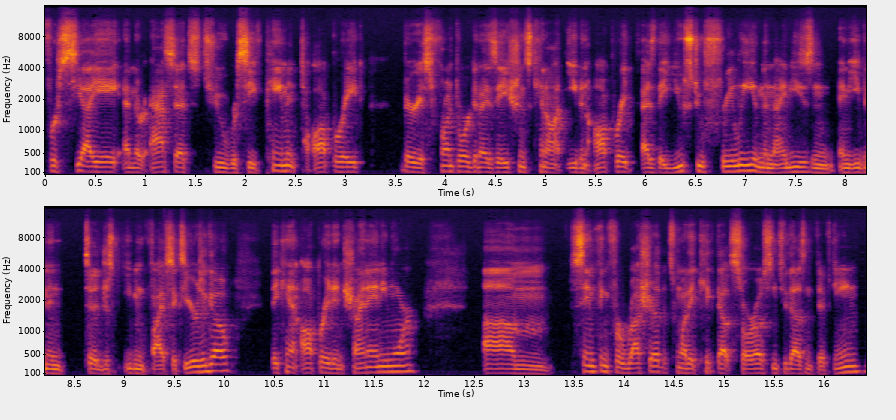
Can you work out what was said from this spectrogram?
for CIA and their assets to receive payment to operate various front organizations cannot even operate as they used to freely in the 90s and, and even into just even five, six years ago. They can't operate in China anymore. Um, same thing for Russia. That's why they kicked out Soros in 2015.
